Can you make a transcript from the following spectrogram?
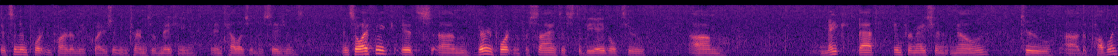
it's an important part of the equation in terms of making intelligent decisions. And so I think it's um, very important for scientists to be able to um, make that information known to uh, the public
